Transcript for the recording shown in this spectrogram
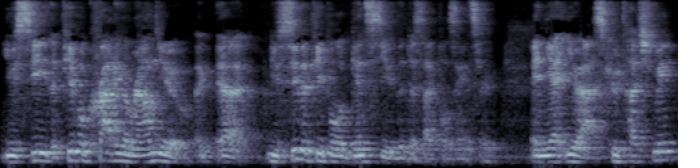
You see the people crowding around you. Uh, you see the people against you, the disciples answered. And yet you ask, Who touched me?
